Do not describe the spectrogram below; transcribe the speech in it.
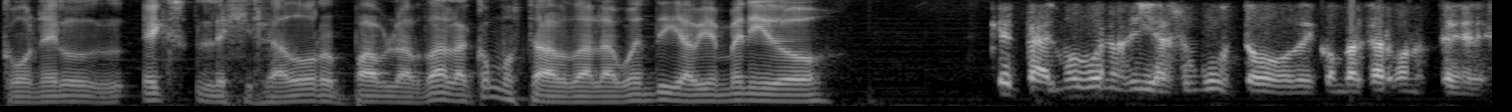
con el ex legislador Pablo Abdala. ¿Cómo está Abdala? Buen día, bienvenido. ¿Qué tal? Muy buenos días, un gusto de conversar con ustedes.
